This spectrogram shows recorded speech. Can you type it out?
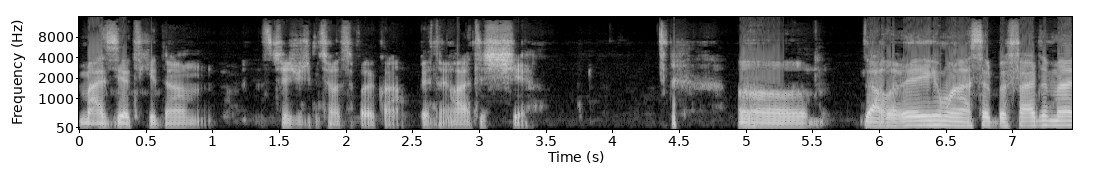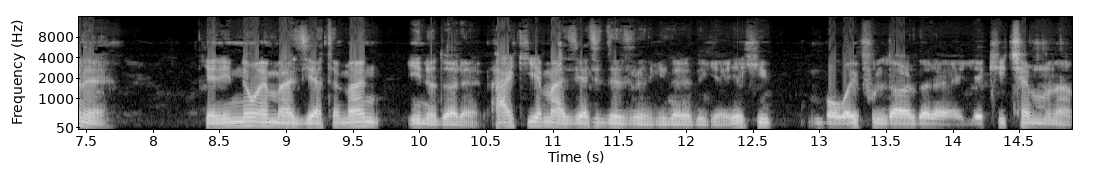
مزیتی که دارم چجوری می‌تونم استفاده کنم؟ بهترین حالتش چیه؟ که منحصر به فرد منه. یعنی نوع مزیت من اینو داره. هر کی یه مزیتی زندگی داره دیگه. یکی بابای پولدار داره یکی چه مونم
